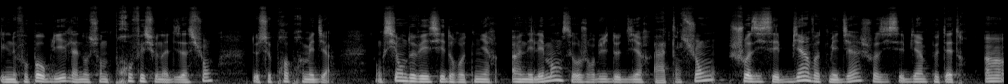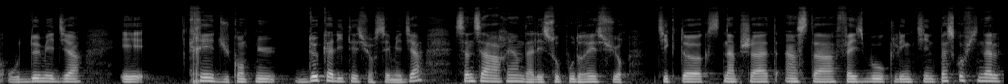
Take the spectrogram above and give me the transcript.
il ne faut pas oublier la notion de professionnalisation de ce propre média. Donc si on devait essayer de retenir un élément, c'est aujourd'hui de dire attention, choisissez bien votre média, choisissez bien peut-être un ou deux médias et créer du contenu de qualité sur ces médias. Ça ne sert à rien d'aller saupoudrer sur TikTok, Snapchat, Insta, Facebook, LinkedIn, parce qu'au final,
